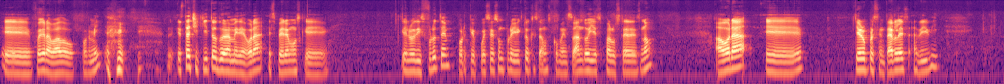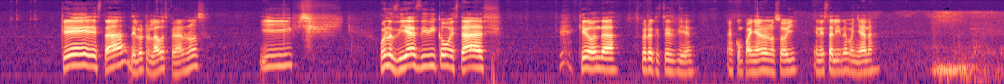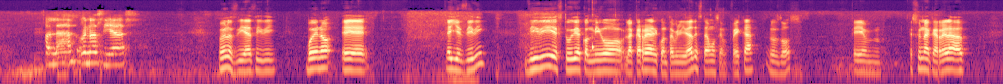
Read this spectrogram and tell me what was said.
eh, fue grabado por mí. Está chiquito, dura media hora. Esperemos que, que lo disfruten porque pues es un proyecto que estamos comenzando y es para ustedes, ¿no? Ahora eh, quiero presentarles a Didi que está del otro lado esperándonos. Y buenos días, Didi, ¿cómo estás? ¿Qué onda? Espero que estés bien. Acompañándonos hoy en esta linda mañana. Hola, buenos días. Buenos días, Didi. Bueno, eh, ella es Didi. Didi estudia conmigo la carrera de contabilidad. Estamos en FECA, los dos. Em, es una carrera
